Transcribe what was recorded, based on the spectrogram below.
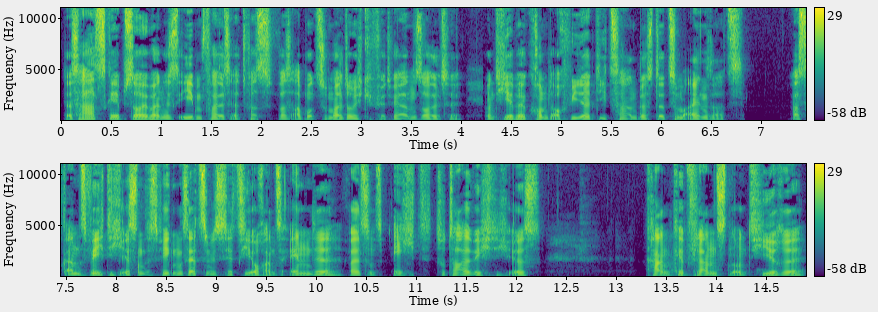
Das Hardscape-Säubern ist ebenfalls etwas, was ab und zu mal durchgeführt werden sollte. Und hierbei kommt auch wieder die Zahnbürste zum Einsatz. Was ganz wichtig ist, und deswegen setzen wir es jetzt hier auch ans Ende, weil es uns echt total wichtig ist, kranke Pflanzen und Tiere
